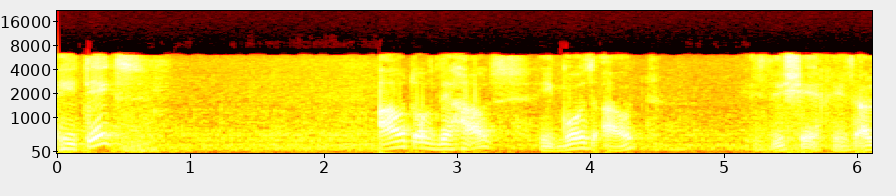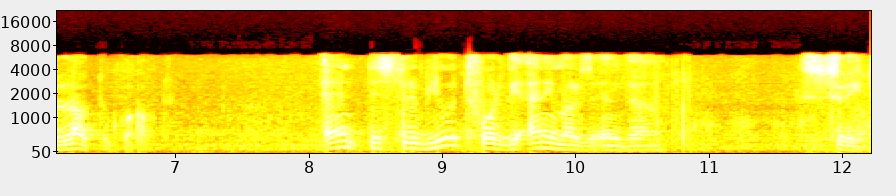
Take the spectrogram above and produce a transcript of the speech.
He takes out of the house, he goes out, he's the sheikh, he's allowed to go out, and distribute for the animals in the street.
